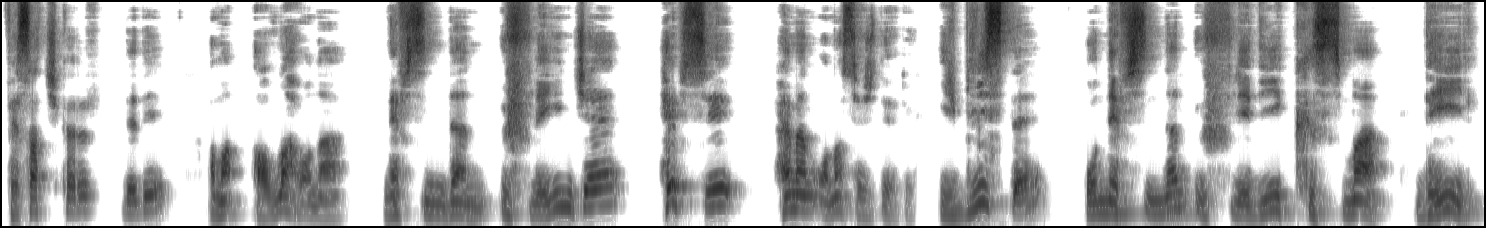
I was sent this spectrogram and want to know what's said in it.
fesat çıkarır dedi. Ama Allah ona nefsinden üfleyince hepsi hemen ona secde ediyor. İblis de o nefsinden üflediği kısma değil,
